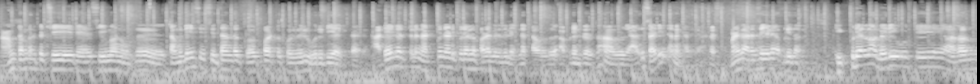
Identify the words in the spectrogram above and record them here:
நாம் தமிழர் கட்சி சீமான் வந்து தமிழ் தேசிய சித்தாந்த கோட்பாட்டு கொள்கையில் உறுதியாக இருக்காரு அதே நேரத்தில் நட்பின் அடிப்படையில் பழகிறதுல என்ன தவறு அப்படின்றது தான் அவருடைய அது சரிதானங்க அது அரசு தமிழக அரசியலே அப்படிதானே. இப்படியெல்லாம் வெறி ஊட்டி அதாவது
